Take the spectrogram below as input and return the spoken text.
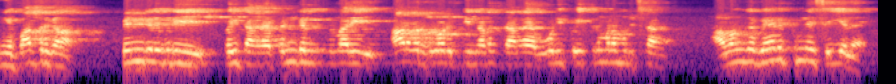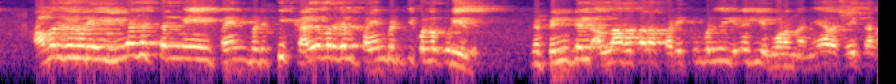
நீங்க பார்த்துருக்கலாம். பெண்கள் இப்படி போயிட்டாங்க. பெண்கள் இந்த மாதிரி ஆடவர்களோடு இப்படி நடந்துட்டாங்க. ஓடி போய் திருமணம் முடிச்சிட்டாங்க. அவங்க வேணுக்குன்னே செய்யல. அவர்களுடைய இலகத்தன்மையை பயன்படுத்தி கயவர்கள் பயன்படுத்தி கொள்ளக்கூடியது. இந்த பெண்கள் அல்லாஹால படிக்கும் பொழுது இலகிய கோணம் தான் நேர சைத்தான்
